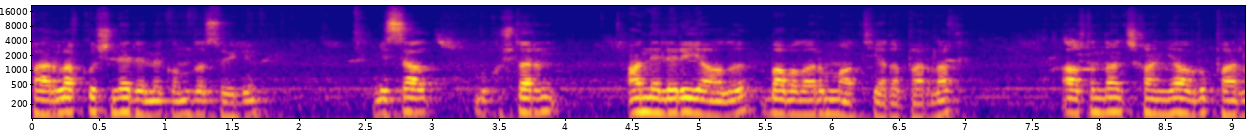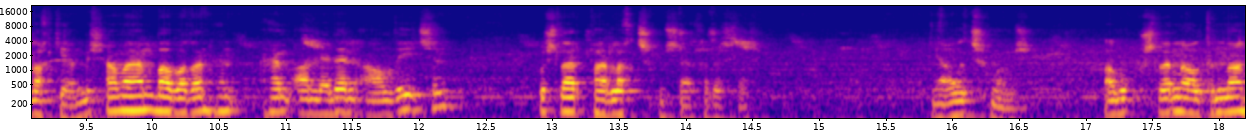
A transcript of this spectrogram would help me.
Parlak kuş ne demek onu da söyleyeyim. Misal bu kuşların anneleri yağlı, babaları mat ya da parlak. Altından çıkan yavru parlak gelmiş ama hem babadan hem, hem anneden aldığı için kuşlar parlak çıkmış arkadaşlar. Yağlı çıkmamış. Ha bu kuşların altından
